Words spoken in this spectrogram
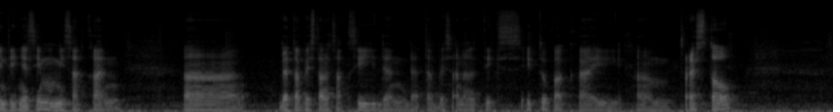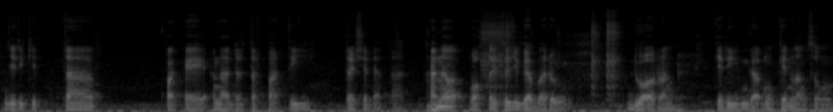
intinya sih memisahkan uh, database transaksi dan database analytics itu pakai um, Presto. Jadi kita pakai another third party treasure data. Karena waktu itu juga baru dua orang. Jadi nggak mungkin langsung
